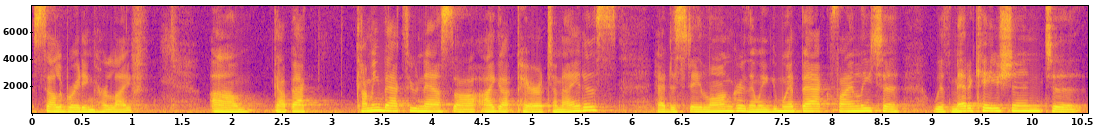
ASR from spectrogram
celebrating her life. Um, got back, coming back through Nassau, I got peritonitis, had to stay longer. Then we went back finally to, with medication to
